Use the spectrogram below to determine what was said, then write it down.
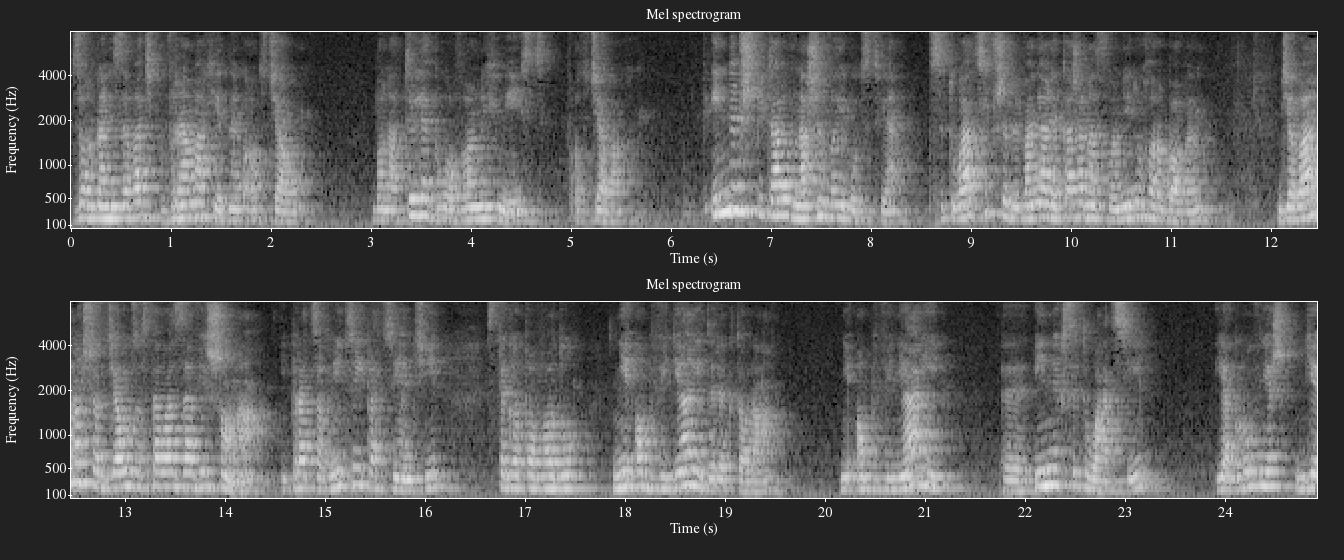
zorganizować w ramach jednego oddziału, bo na tyle było wolnych miejsc w oddziałach. W innym szpitalu w naszym województwie, w sytuacji przebywania lekarza na zwolnieniu chorobowym, działalność oddziału została zawieszona i pracownicy i pacjenci z tego powodu nie obwiniali dyrektora, nie obwiniali y, innych sytuacji, jak również nie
